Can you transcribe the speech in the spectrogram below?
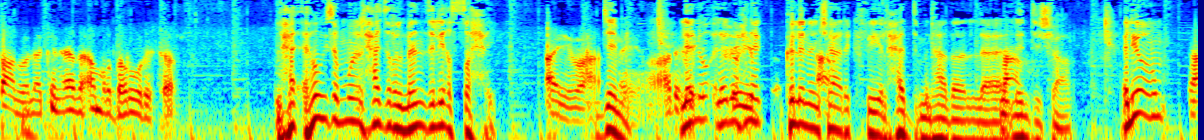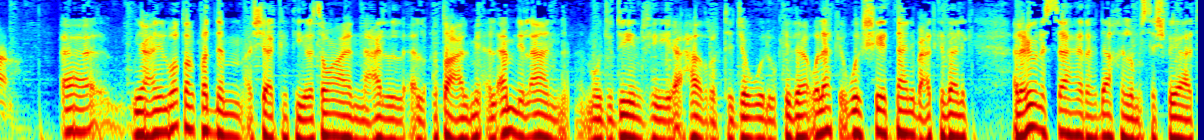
صعبة لكن هذا أمر ضروري صار الح... هو يسمونه الحجر المنزلي الصحي. أيوه جميل. أيوة. لأنه لأنه إحنا كلنا نشارك في الحد من هذا نعم. الانتشار. اليوم نعم. آه يعني الوطن قدم أشياء كثيرة سواء على القطاع الأمني الآن موجودين في حظر التجول وكذا ولكن والشيء الثاني بعد كذلك العيون الساهرة داخل المستشفيات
